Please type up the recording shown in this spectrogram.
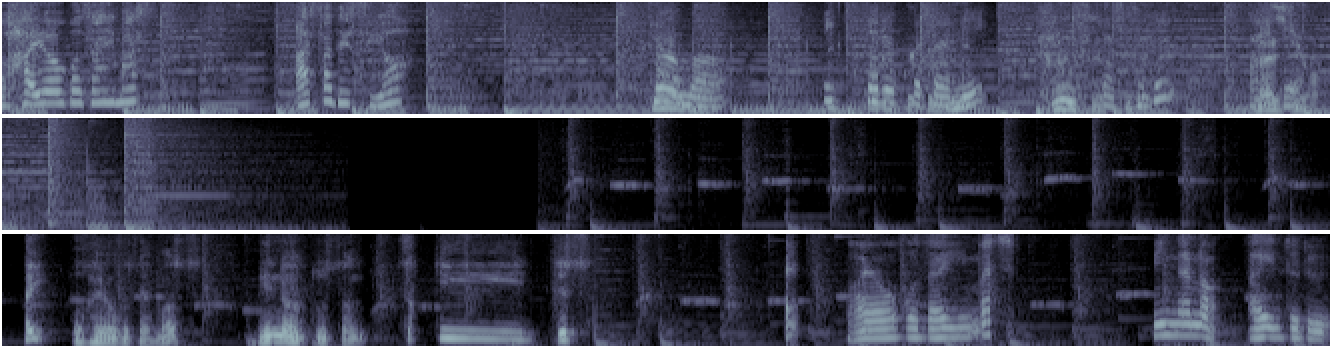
おはようございます。朝ですよ。今日も生きてることに感謝するラジオ。はい、おはようございます。みんなお父さん、ザッキーです。おはようございます。みんなのアイドル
